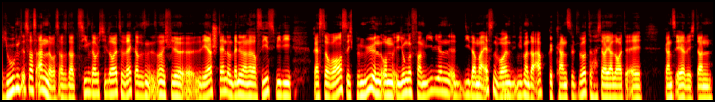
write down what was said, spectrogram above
Jugend ist was anderes. Also da ziehen, glaube ich, die Leute weg. Also es sind unheimlich viele äh, Leerstände. Und wenn du dann halt auch siehst, wie die Restaurants sich bemühen, um junge Familien, äh, die da mal essen wollen, wie man da abgekanzelt wird, da dachte ich ja, ja Leute, ey, ganz ehrlich, dann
